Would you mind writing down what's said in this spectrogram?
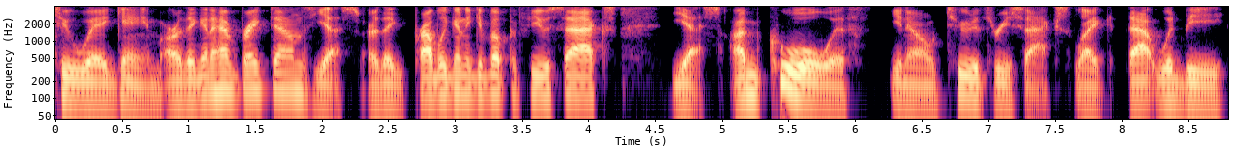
two-way game. Are they going to have breakdowns? Yes. Are they probably going to give up a few sacks? Yes. I'm cool with, you know, 2 to 3 sacks. Like that would be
